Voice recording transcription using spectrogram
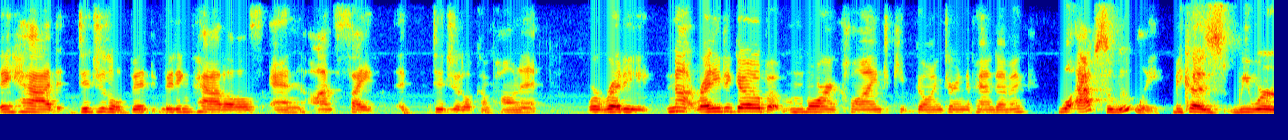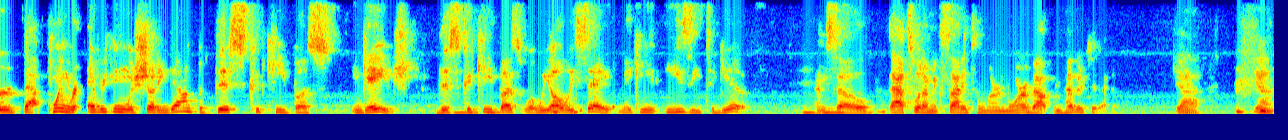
they had digital bid, bidding paddles and on-site uh, digital component were ready, not ready to go, but more inclined to keep going during the pandemic? Well, absolutely, because we were that point where everything was shutting down, but this could keep us engaged this could keep us what we always say making it easy to give. Mm-hmm. and so that's what i'm excited to learn more about from heather today. Yeah. Yeah.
